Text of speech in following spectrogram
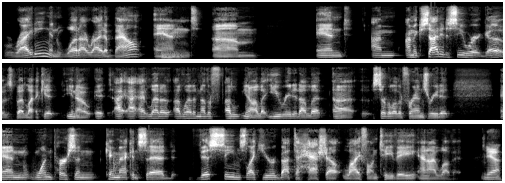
writing and what I write about, and mm. Um, and I'm I'm excited to see where it goes. But like it, you know, it I, I let a I let another I, you know I let you read it. I let uh, several other friends read it, and one person came back and said, "This seems like you're about to hash out life on TV, and I love it." Yeah,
